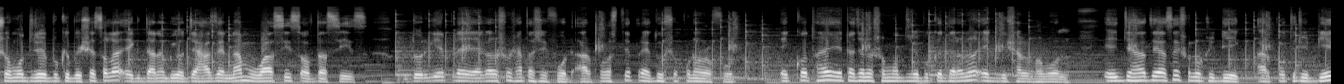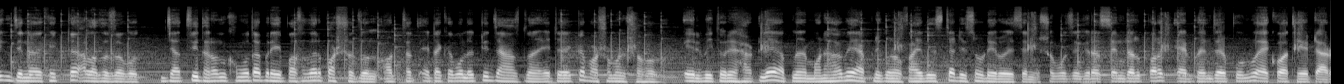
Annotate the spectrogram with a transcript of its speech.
সমুদ্রের বুকে ভেসে চলা এক দানবীয় জাহাজের নাম ওয়াসিস অফ দ্য সিস। দৈর্ঘ্যে প্রায় এগারোশো সাতাশি ফুট আর প্রস্থে প্রায় দুশো পনেরো ফুট। এক কথায় এটা যেন সমুদ্রের বুকে দাঁড়ানো এক বিশাল ভবন। এই জাহাজে আছে ষোলোটি ডেক আর প্রতিটি ডেক যেন এক একটা আলাদা জগৎ। যাত্রী ধারণ ক্ষমতা প্রায় পাঁচ হাজার পাঁচশো জন, অর্থাৎ এটা কেবল একটি জাহাজ নয়, এটা একটা ভাসমান শহর। এর ভিতরে হাঁটলে আপনার মনে হবে আপনি কোনো ফাইভ স্টার রিসোর্টে রয়েছেন, সবুজে সেন্ট্রাল পার্ক অ্যাডভেঞ্চার পূর্ণ অ্যাকোয়া থিয়েটার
